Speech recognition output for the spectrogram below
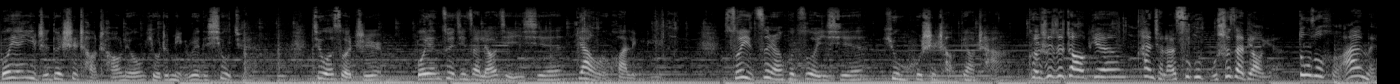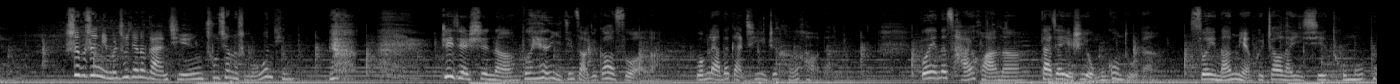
博言一直对市场潮流有着敏锐的嗅觉。据我所知，博言最近在了解一些亚文化领域，所以自然会做一些用户市场调查。可是这照片看起来似乎不是在调研，动作很暧昧，是不是你们之间的感情出现了什么问题呢？这件事呢，博言已经早就告诉我了，我们俩的感情一直很好的。博言的才华呢，大家也是有目共睹的，所以难免会招来一些图谋不。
